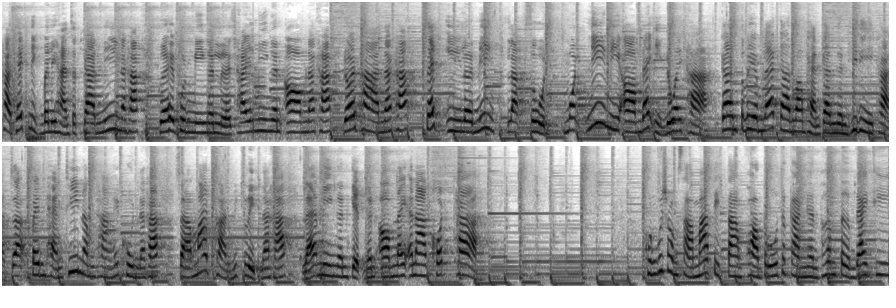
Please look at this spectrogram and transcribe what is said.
ค่ะเทคนิคบริหารจัดการหนี้นะคะ เพื่อให้คุณมีเงินเหลือใช้มีเงินออมนะคะ โดยผ่านนะคะ Set e-learning หลักสูตร หมดหนี้มีออมได้อีกด้วยค่ะ การเตรียมและการวางแผนการการเงินที่ดีค่ะ จะเป็นแผนที่นำทางให้คุณนะคะ สามารถผ่านวิกฤตนะคะ และมีเงินเก็บเงินออมในอนาคตค่ะ คุณผู้ชมสามารถติดตามความรู้ทางการเงินเพิ่มเติมได้ที่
